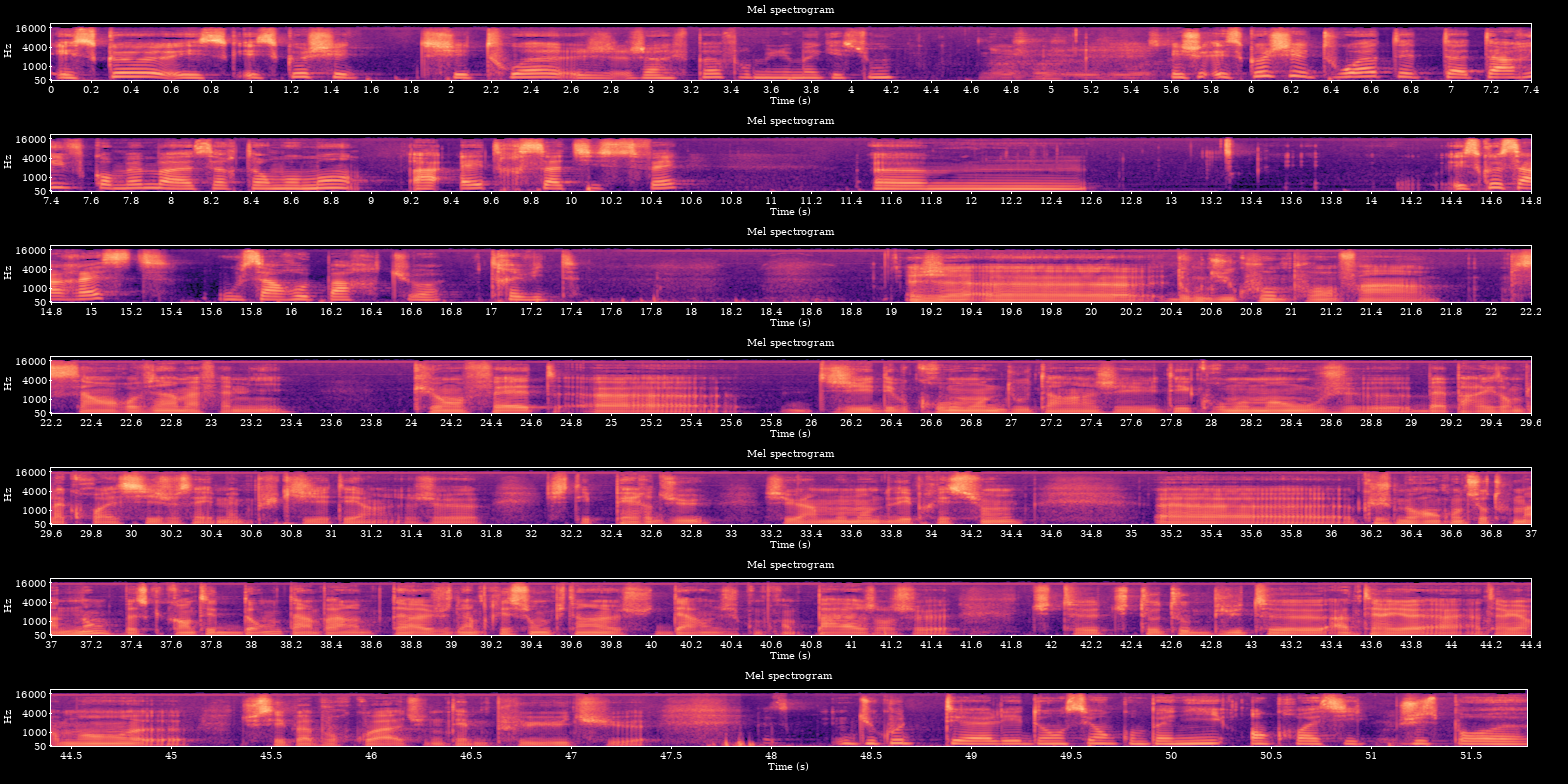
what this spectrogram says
est-ce que, est-ce, que chez, chez toi, j'arrive pas à formuler ma question. Non, je crois que je, Est-ce que chez toi, t'arrives quand même à certains moments à être satisfait Est-ce que ça reste ou ça repart, tu vois, très vite? Euh, donc du coup, enfin, ça en revient à ma famille, que en fait, euh, j'ai eu des gros moments de doute. Hein. J'ai eu des gros moments où je, bah, par exemple, la Croatie, je savais même plus qui j'étais. Hein. Je, j'étais perdu. J'ai eu un moment de dépression. Euh, que je me rends compte surtout maintenant parce que quand t'es dedans t'as, as juste l'impression putain je suis down je comprends pas genre je, tu, te, tu t'auto-butes intérieur, intérieurement tu sais pas pourquoi tu ne t'aimes plus tu du coup, tu es allé danser en compagnie en Croatie, juste pour euh,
